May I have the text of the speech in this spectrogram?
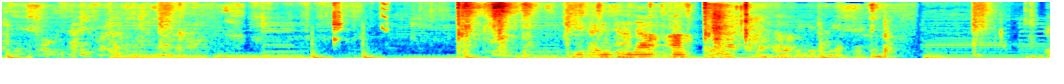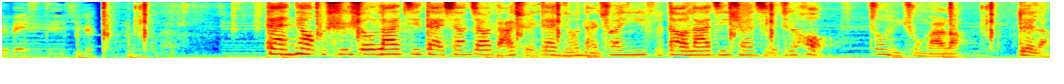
垃圾收一下，一会儿要送香蕉。你赶紧香蕉啊！准备自己的。带尿不湿、收垃圾、带香蕉、打水、带牛奶、穿衣服、倒垃圾、穿鞋之后，终于出门了。对了，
